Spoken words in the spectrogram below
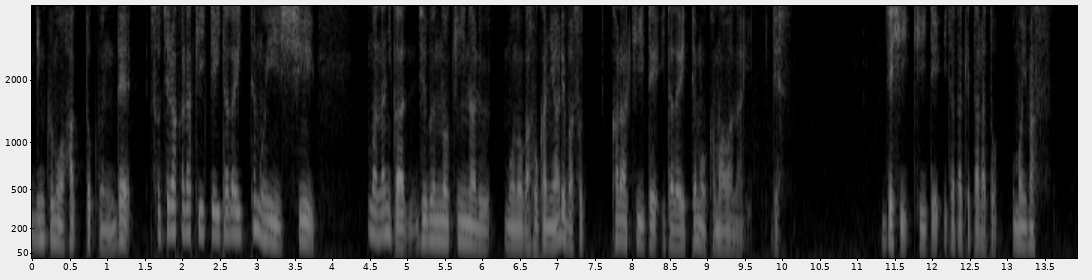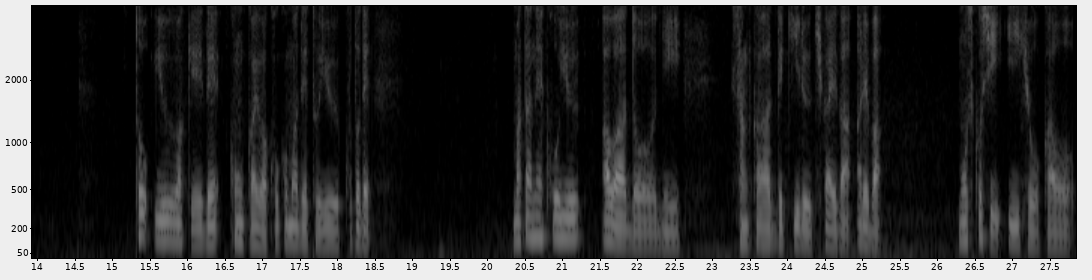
リンクも貼っとくんでそちらから聞いていただいてもいいし、まあ、何か自分の気になるものが他にあればそこから聞いていただいても構わないです。ぜひ聞いていただけたらと思います。というわけで今回はここまでということでまたねこういうアワードに参加できる機会があればもう少しいい評価を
